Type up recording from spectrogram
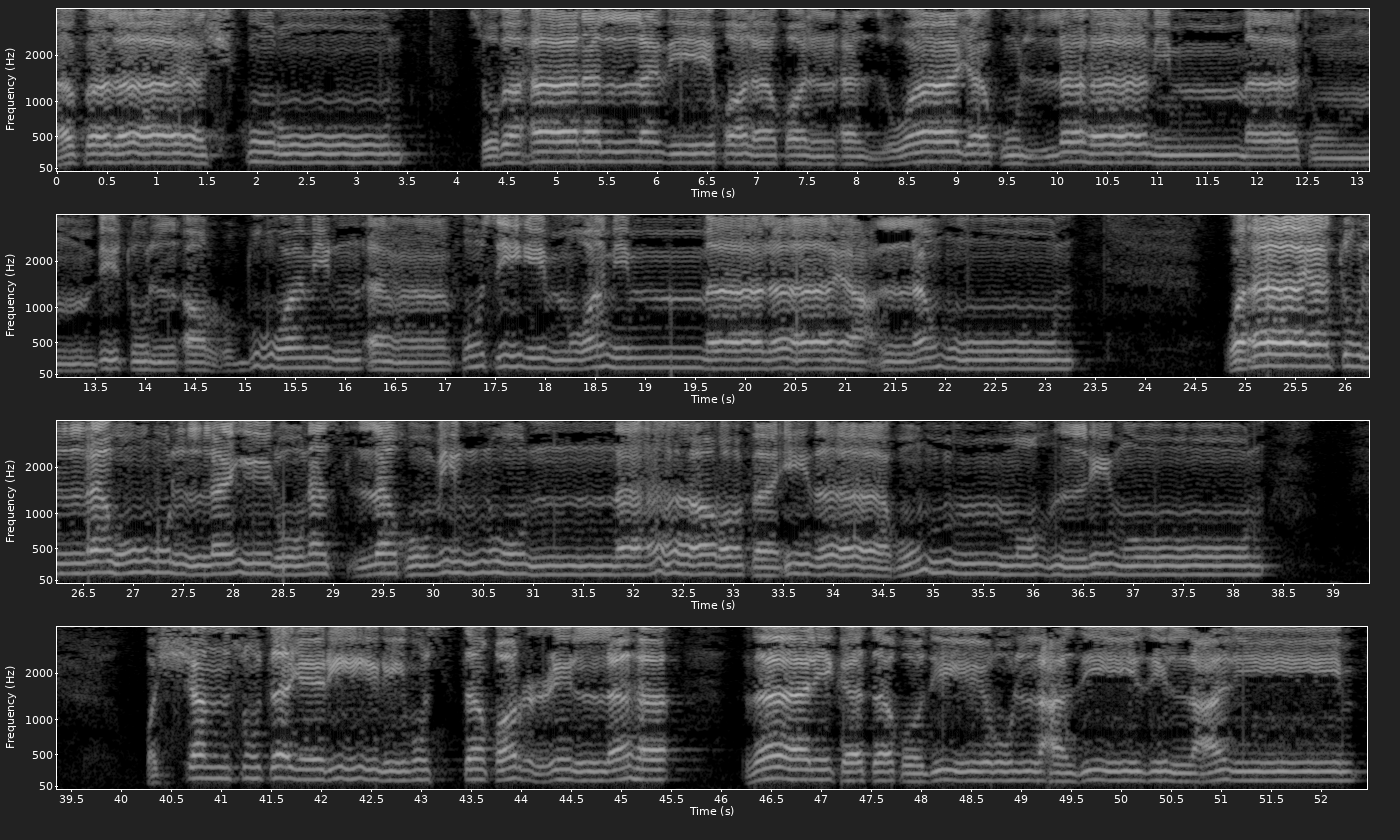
أفلا يشكرون سبحان الذي خلق الأزواج كلها مما تنبت الأرض ومن أنفسهم ومما لا يعلمون وايه لهم الليل نسلخ منه النهار فاذا هم مظلمون والشمس تجري لمستقر لها ذلك تقدير العزيز العليم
